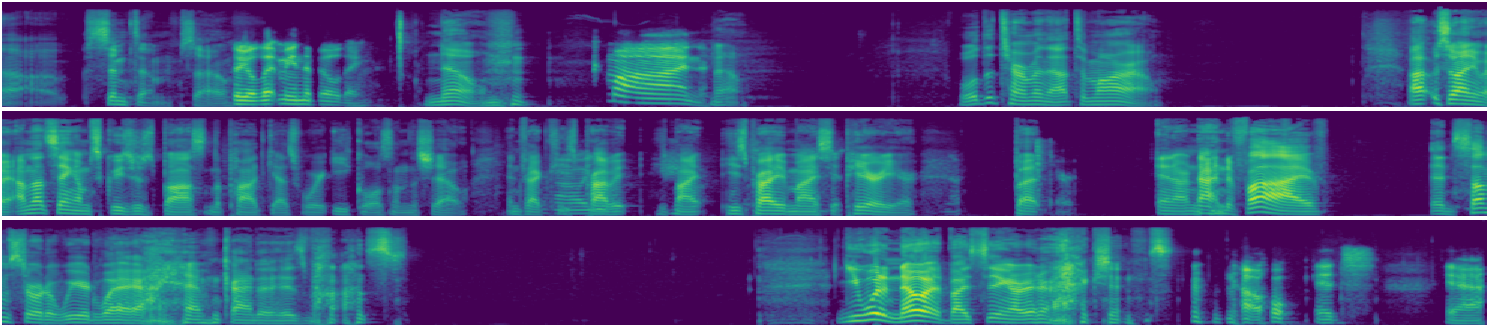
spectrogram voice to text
uh, symptom. So So you'll let me in the building. no, Come on. no. We'll determine that tomorrow. Uh, so anyway, I'm not saying I'm Squeezer's boss on the podcast. We're equals on the show. In fact, he's you- probably he's my he's probably my superior. But in our nine to five, in some sort of weird way, I am kind of his boss. You wouldn't know it by seeing our interactions, No, it's yeah.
